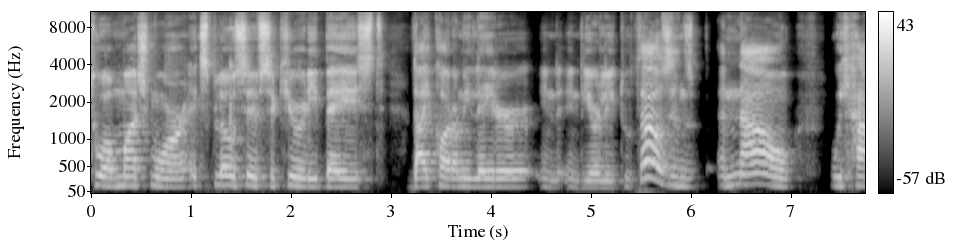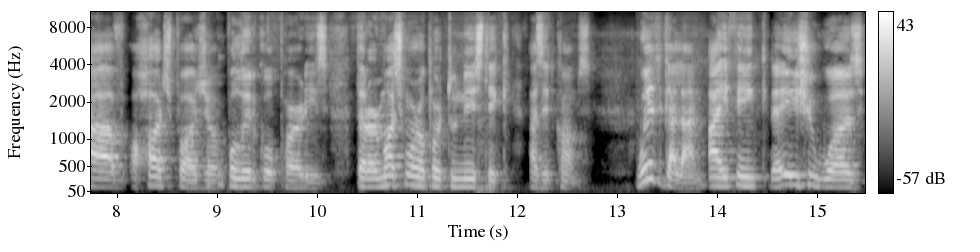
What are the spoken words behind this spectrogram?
to a much more explosive security based dichotomy later in the, in the early 2000s. And now we have a hodgepodge of political parties that are much more opportunistic as it comes. With Galan, I think the issue was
